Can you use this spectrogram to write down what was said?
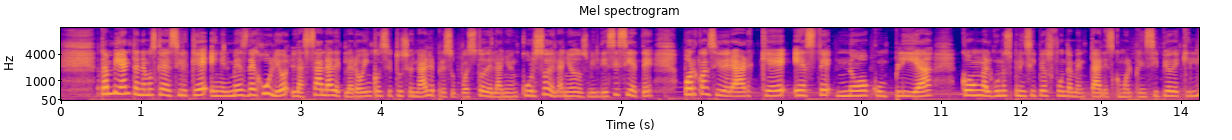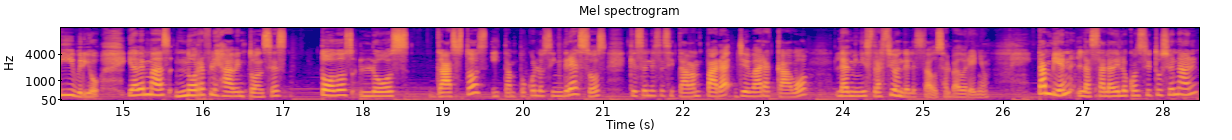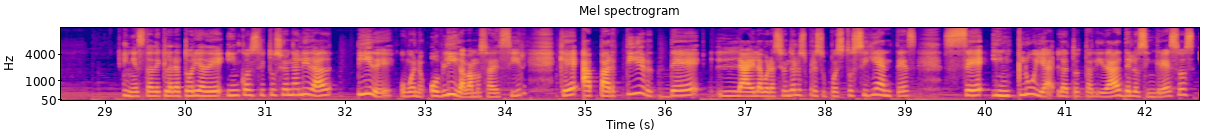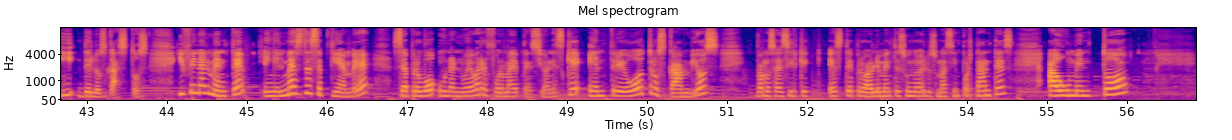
También tenemos que decir que en el mes de julio la sala declaró inconstitucional el presupuesto del año en curso, del año 2017, por considerar que este no cumplía con algunos principios fundamentales, como el principio de equilibrio, y además no reflejaba entonces todos los gastos y tampoco los ingresos que se necesitaban para llevar a cabo la administración del Estado salvadoreño. También la Sala de lo Constitucional, en esta declaratoria de inconstitucionalidad, pide, o bueno, obliga, vamos a decir, que a partir de la elaboración de los presupuestos siguientes se incluya la totalidad de los ingresos y de los gastos. Y finalmente, en el mes de septiembre se aprobó una nueva reforma de pensiones que, entre otros cambios, vamos a decir que este probablemente es uno de los más importantes, aumentó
